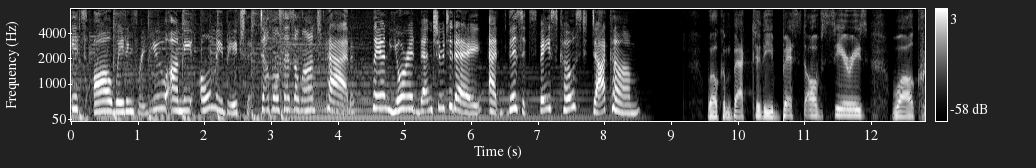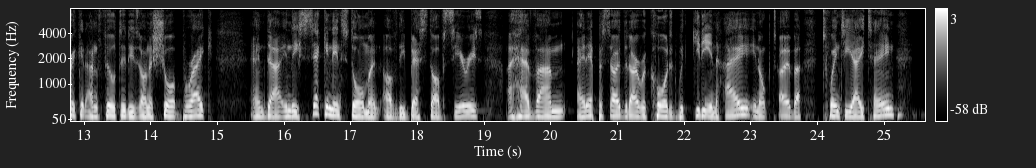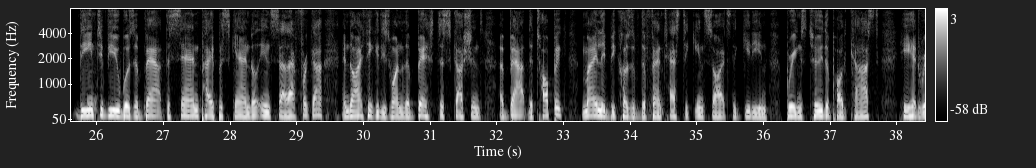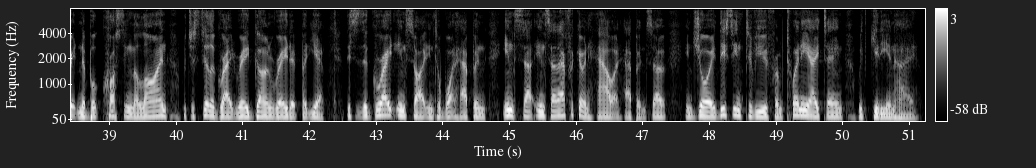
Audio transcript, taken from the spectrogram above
It's all waiting for you on the only beach that doubles as a launch pad. Plan your adventure today at visitspacecoast.com. Welcome back to the best of series while Cricket Unfiltered is on a short break. And uh, in the second installment of the best of series, I have um, an episode that I recorded with Gideon Haigh in October 2018 the interview was about the sandpaper scandal in South Africa, and I think it is one of the best discussions about the topic, mainly because of the fantastic insights that Gideon brings to the podcast. He had written a book, Crossing the Line, which is still a great read. Go and read it. But yeah, this is a great insight into what happened in, in South Africa and how it happened. So enjoy this interview from 2018 with Gideon Haigh.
